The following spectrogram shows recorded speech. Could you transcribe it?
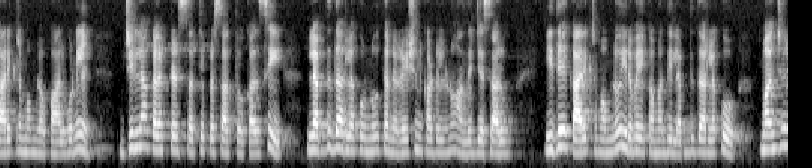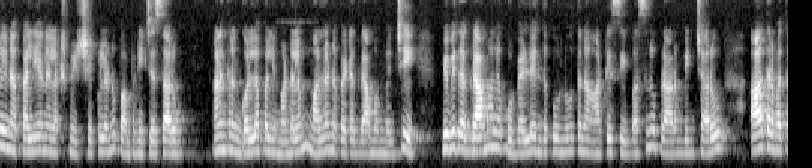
కార్యక్రమంలో పాల్గొని జిల్లా కలెక్టర్ సత్యప్రసాద్తో కలిసి లబ్ధిదారులకు నూతన రేషన్ కార్డులను అందజేశారు. ఇదే కార్యక్రమంలో ఇరవై ఒక్క మంది లబ్ధిదారులకు మంజూరైన కళ్యాణ లక్ష్మి చెక్కులను పంపిణీ చేశారు. అనంతరం గొల్లపల్లి మండలం మల్లన్నపేట గ్రామం నుంచి వివిధ గ్రామాలకు వెళ్ళేందుకు నూతన ఆర్టీసీ బస్సును ప్రారంభించారు. ఆ తర్వాత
